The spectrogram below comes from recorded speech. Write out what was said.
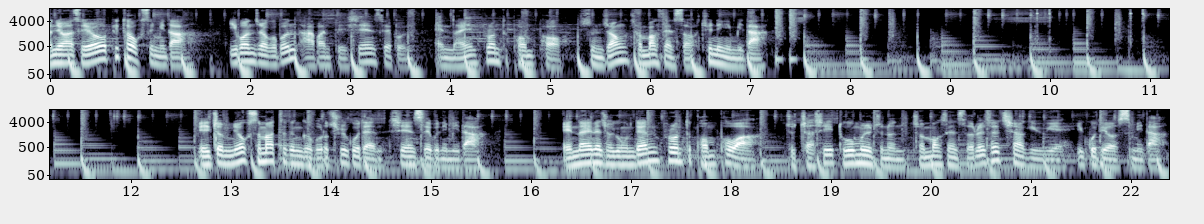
안녕하세요. 피터웍스입니다. 이번 작업은 아반떼 CN7 N9 프론트 범퍼 순정 전방 센서 튜닝입니다. (1.6) 스마트 등급으로 출고된 CN7입니다. N9에 적용된 프론트 범퍼와 주차 시 도움을 주는 전방 센서를 설치하기 위해 입고되었습니다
